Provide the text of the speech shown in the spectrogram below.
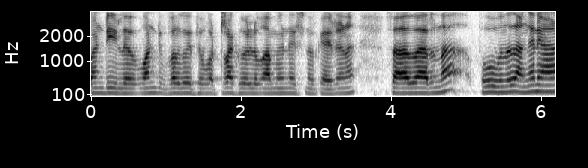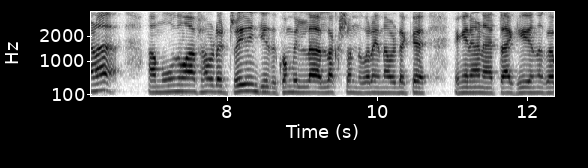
വണ്ടിയിൽ വണ്ടി പുറകുവച്ച് ട്രക്കുകളിലും അമ്യൂണേഷനും ഒക്കെ ആയിട്ടാണ് സാധാരണ പോകുന്നത്. അങ്ങനെയാണ് ആ മൂന്ന് മാസം അവിടെ ട്രെയിൻ ചെയ്ത് കൊമ്മില്ല ലക്ഷം എന്ന് പറയുന്ന അവിടെയൊക്കെ എങ്ങനെയാണ് അറ്റാക്ക് ചെയ്യുന്നൊക്കെ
